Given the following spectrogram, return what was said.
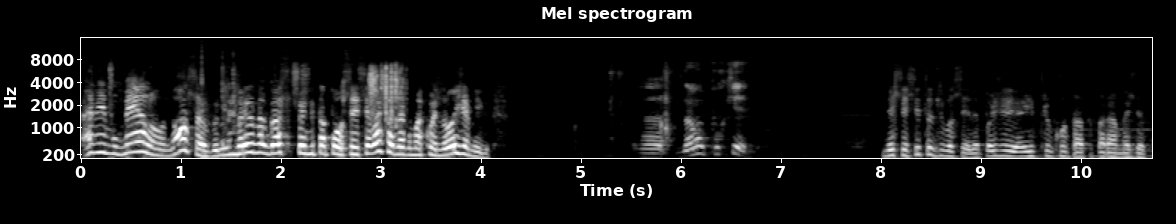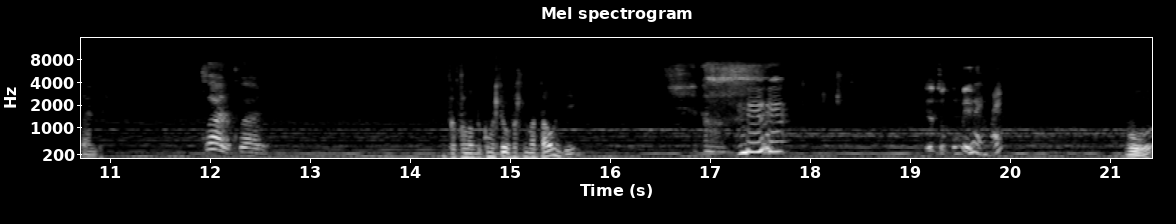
É mesmo, Melo? Nossa, lembrei um negócio de perguntar pra você. Você vai fazer alguma coisa hoje, amigo? Ah, não, por quê? Necessito de você. Depois eu entro em contato para mais detalhes. Claro, claro. Eu tô falando como se eu fosse matar alguém. Eu tô com medo. Vai, vai. Vou.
